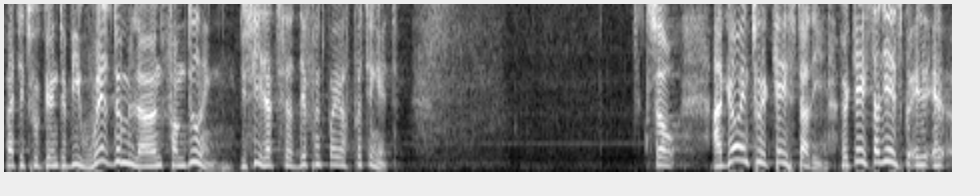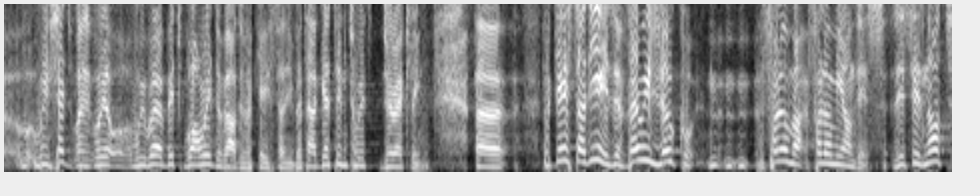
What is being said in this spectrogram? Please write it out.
but it's going to be wisdom learned from doing. You see, that's a different way of putting it. So I'll go into a case study. The case study is, uh, we said we, we, were a bit worried about the case study, but I'll get into it directly. Uh, the case study is a very local, follow, follow me on this. This is not,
